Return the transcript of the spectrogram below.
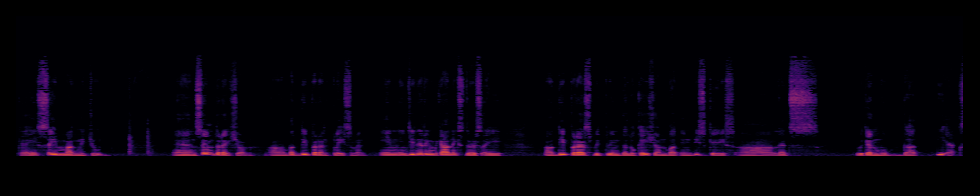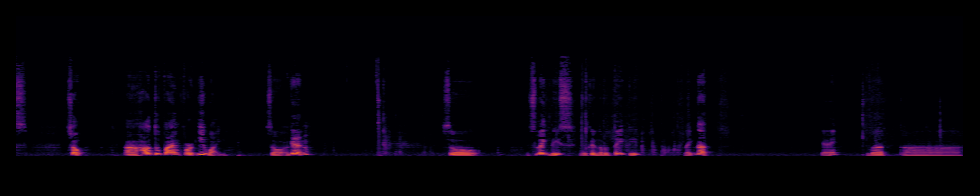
Okay same magnitude. And same direction uh, but different placement. In engineering mechanics there's a, a, difference between the location but in this case uh, let's we can move that EX so uh, how to find for EY so again, so it's like this. You can rotate it like that. Okay, but uh,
